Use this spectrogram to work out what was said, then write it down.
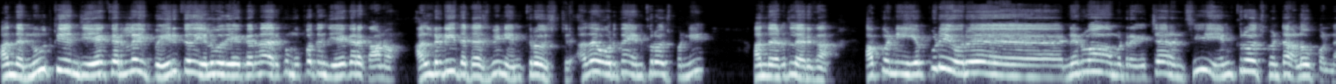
அந்த நூற்றி அஞ்சு ஏக்கரில் இப்போ இருக்கிறது 70 ஏக்கர் தான் இருக்கு. 35 ஏக்கர காணோம். Already that has been encroached. அதை ஒருத்தன் என்க்ரோச் பண்ணி அந்த இடத்துல இருக்கான். அப்ப நீ எப்படி ஒரு நிர்வாகம் பண்ற ஹெச்ஆர்என்சி என்க்ரோச்மென்ட்ட அலோவ் பண்ண?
